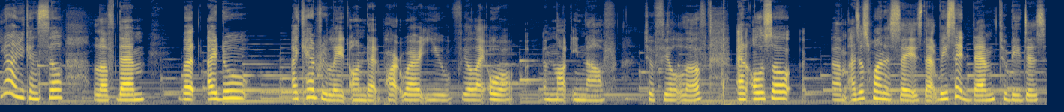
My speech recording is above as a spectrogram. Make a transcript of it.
yeah, you can still love them. But I do I can't relate on that part where you feel like, oh, I'm not enough to feel love. And also, um, I just want to say is that we say them to be just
